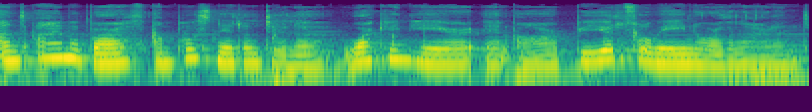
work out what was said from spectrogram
and I'm a birth and postnatal doula working here in our beautiful wee Northern Ireland.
